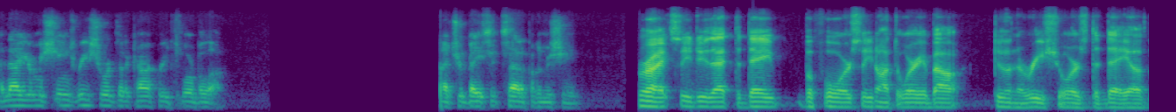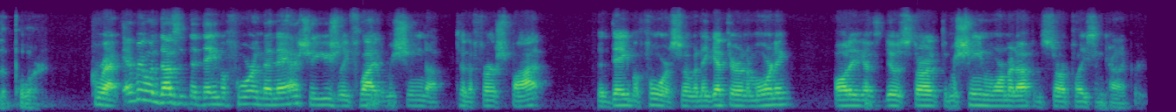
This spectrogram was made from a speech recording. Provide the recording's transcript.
and now your machine's reshored to the concrete floor below. That's your basic setup of the machine. Right. So you do that the day before, so you don't have to worry about doing the reshores the day of the pour. Correct. Everyone does it the day before, and then they actually usually fly the machine up to the first spot the day before. So when they get there in the morning, all they have to do is start the machine, warm it up, and start placing concrete.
